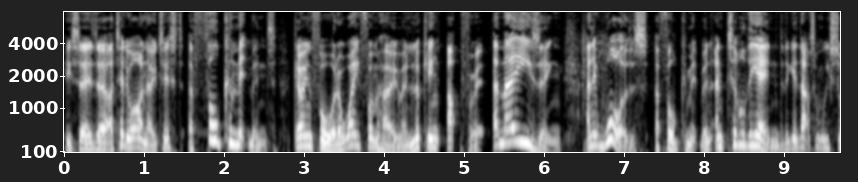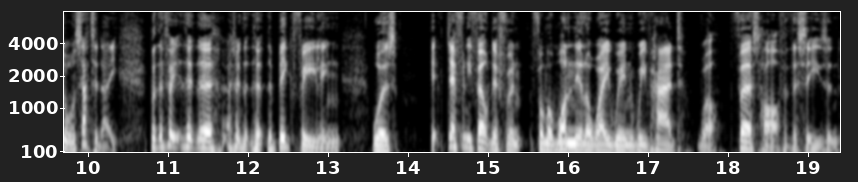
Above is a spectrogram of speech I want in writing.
He says, uh, I tell you what I noticed a full commitment going forward away from home and looking up for it. Amazing. And it was a full commitment until the end. And again, that's what we saw on Saturday. But the, the, the, the, the big feeling was it definitely felt different from a 1 0 away win we've had, well, first half of the season.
